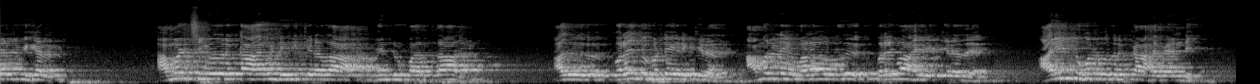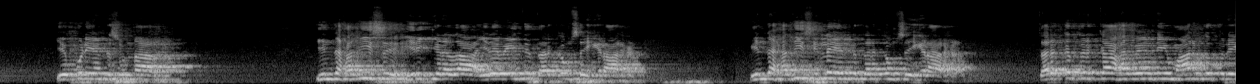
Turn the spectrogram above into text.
கல்விகள் அமல் செய்வதற்காக வேண்டி இருக்கிறதா என்று பார்த்தால் அது குறைந்து கொண்டே இருக்கிறது. அமலிலே வரவது குறைவாக இருக்கிறது. அறிந்து கொள்வதற்காக வேண்டி. எப்படி என்று சொன்னால் இந்த ஹதீஸு இருக்கிறதா? இதை வைத்து தர்க்கம் செய்கிறார்கள். இந்த ஹதீஸ் இல்லை என்று தர்க்கம் செய்கிறார்கள். தர்க்கத்திற்காக வேண்டி மார்க்கத்துறை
